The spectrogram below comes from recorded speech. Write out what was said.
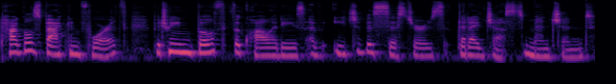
toggles back and forth between both the qualities of each of his sisters that I just mentioned.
